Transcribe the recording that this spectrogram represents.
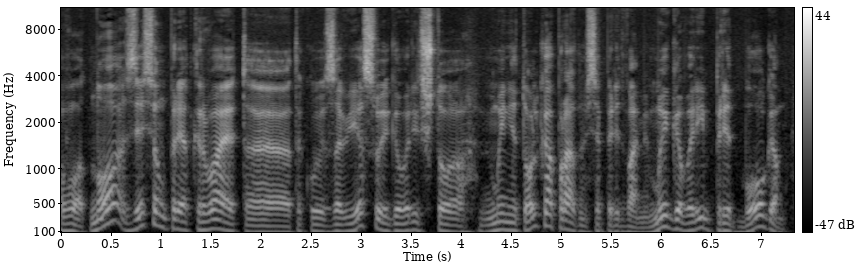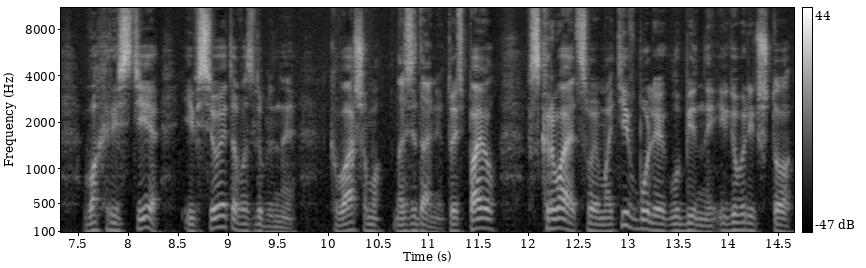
Вот. Но здесь он приоткрывает э, такую завесу и говорит, что мы не только оправдываемся перед вами, мы говорим пред Богом во Христе, и все это, возлюбленные, к вашему назиданию. То есть Павел вскрывает свой мотив более глубинный и говорит, что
